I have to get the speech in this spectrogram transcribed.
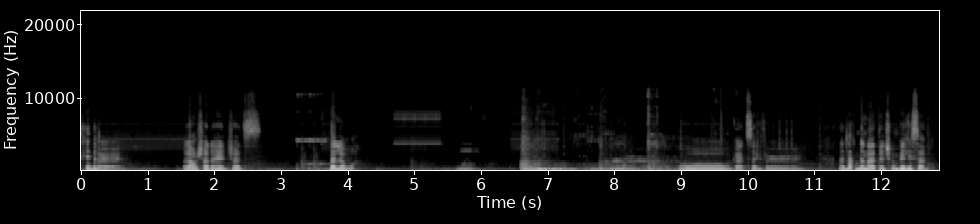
Tinar. Wala akong shadow headshots. Dalawa. Oo, got Cypher. Unlock na natin siya. Ang bilis ah.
